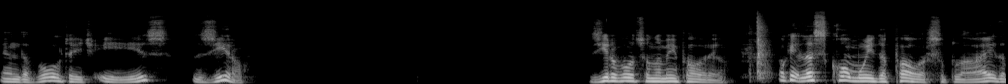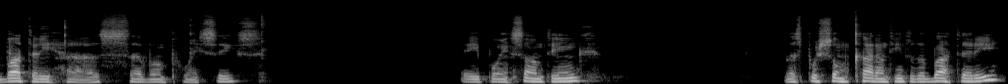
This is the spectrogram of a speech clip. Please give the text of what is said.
And the voltage is zero. Zero volts on the main power rail. Okay let's come with the power supply. The battery has 7.6 8 point something. Let's push some current into the battery.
